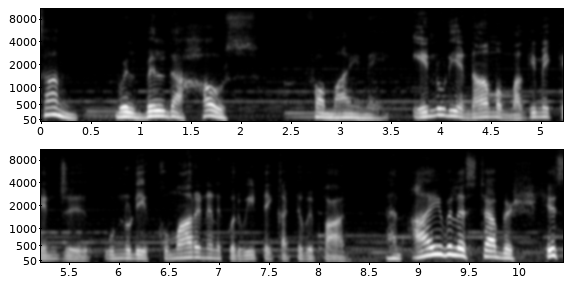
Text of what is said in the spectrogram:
son will build a house for my name. என்னுடைய நாமம் மகிமைக்கென்று உன்னுடைய குமாரன் எனக்கு ஒரு வீட்டை கட்டுவிப்பான் and I will establish his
